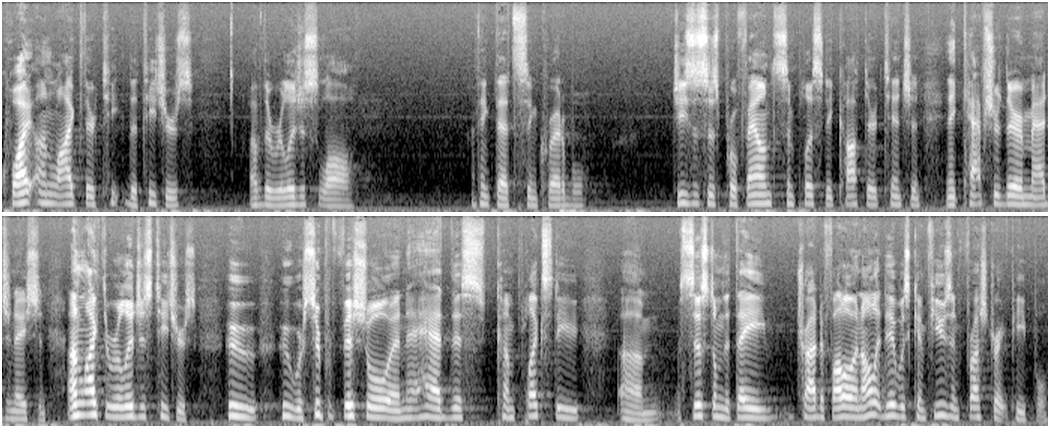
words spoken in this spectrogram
quite unlike their te- the teachers of the religious law. I think that's incredible. Jesus' profound simplicity caught their attention and it captured their imagination. Unlike the religious teachers who, who were superficial and had this complexity um, system that they tried to follow, and all it did was confuse and frustrate people.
